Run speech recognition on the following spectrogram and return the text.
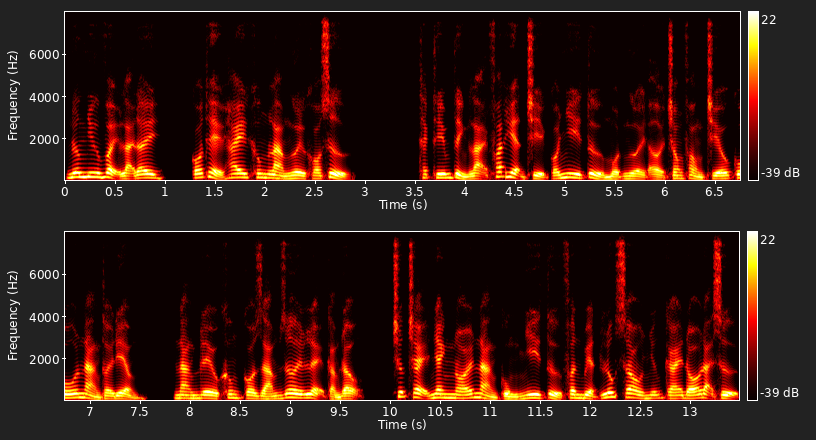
Nương như vậy lại đây, có thể hay không làm người khó xử. Thạch thím tỉnh lại phát hiện chỉ có nhi tử một người ở trong phòng chiếu cố nàng thời điểm, nàng đều không có dám rơi lệ cảm động, trước chạy nhanh nói nàng cùng nhi tử phân biệt lúc sau những cái đó đại sự.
